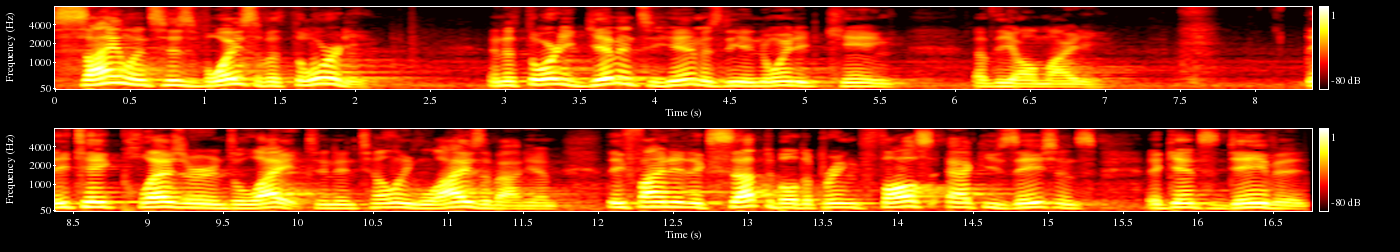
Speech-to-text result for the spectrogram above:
silence his voice of authority. An authority given to him as the anointed king of the Almighty. They take pleasure and delight in, in telling lies about him. They find it acceptable to bring false accusations against David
